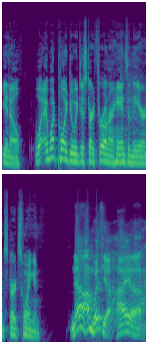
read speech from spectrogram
you know, what at what point do we just start throwing our hands in the air and start swinging? No, I'm with you. I, uh,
